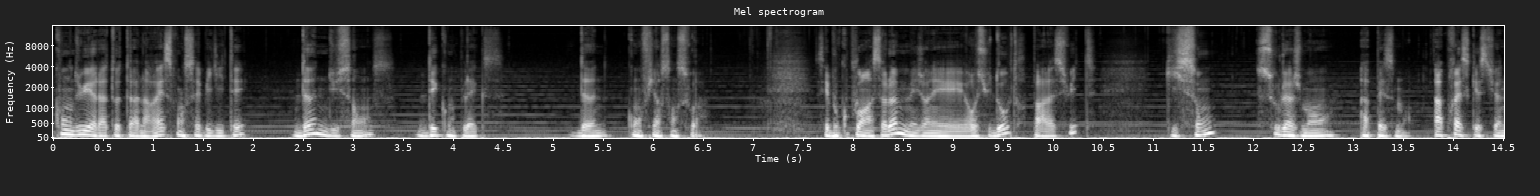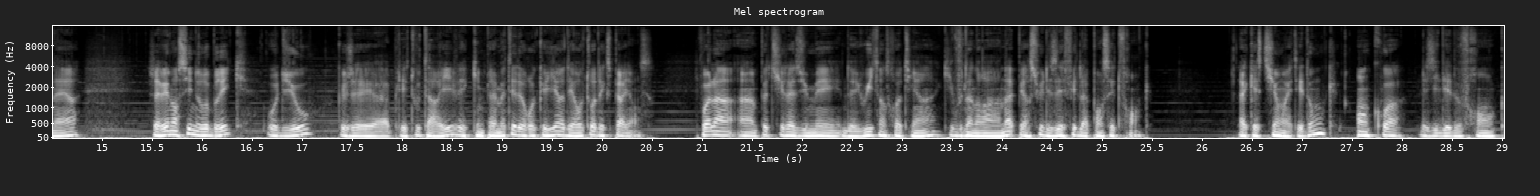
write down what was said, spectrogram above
conduit à la totale responsabilité, donne du sens, décomplexe, donne confiance en soi. C'est beaucoup pour un seul homme, mais j'en ai reçu d'autres par la suite, qui sont soulagement, apaisement. Après ce questionnaire, j'avais lancé une rubrique audio que j'ai appelée Tout arrive et qui me permettait de recueillir des retours d'expérience. Voilà un petit résumé de 8 entretiens qui vous donnera un aperçu des effets de la pensée de Franck. La question était donc en quoi les idées de Franck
